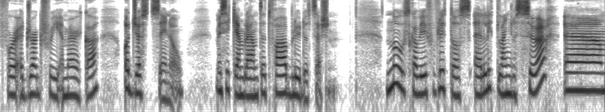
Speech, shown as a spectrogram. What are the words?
for a Drug-Free America og Just Say No. Musikken ble hentet fra Blue Dot Session. Nå skal vi forflytte oss eh, litt lengre sør eh,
